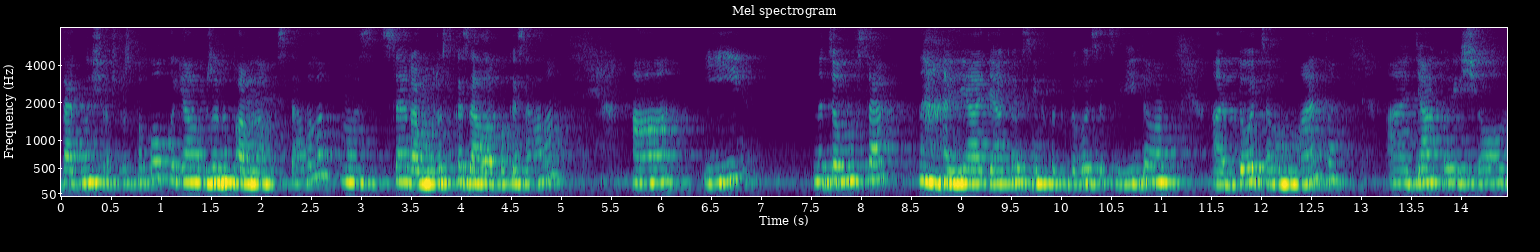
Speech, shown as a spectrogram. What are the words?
Так, ну що ж, розпаковку я вже напевно ставила. Ну, Все вам розказала, показала. А, і на цьому все. Я дякую всім, хто додивився це відео до цього моменту. Дякую, що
